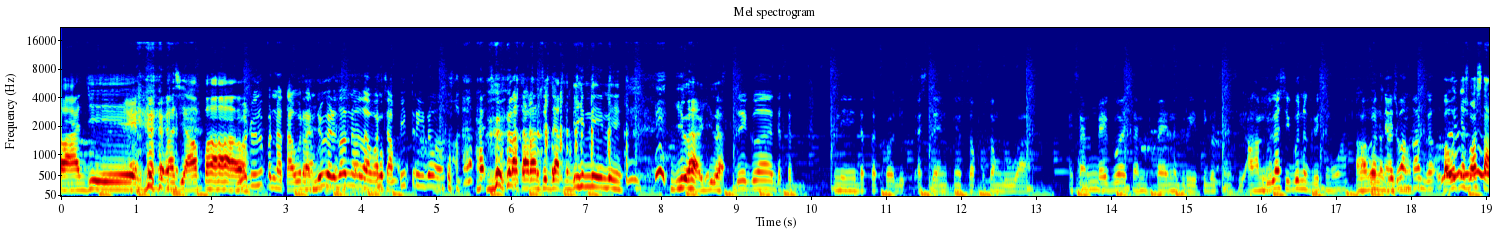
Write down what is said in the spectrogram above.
lah anjing. Masih apa gua dulu pernah tawuran juga di sana lawan Sapitri doang. Pacaran sejak dini nih. Gila gila. Jadi gua deket ini deket kok di SDN Nyusok 02 SMP gue SMP negeri 3 Ciansi Alhamdulillah sih gue negeri semua. Alhamdulillah negeri doang semua. kagak. Bautnya swasta?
